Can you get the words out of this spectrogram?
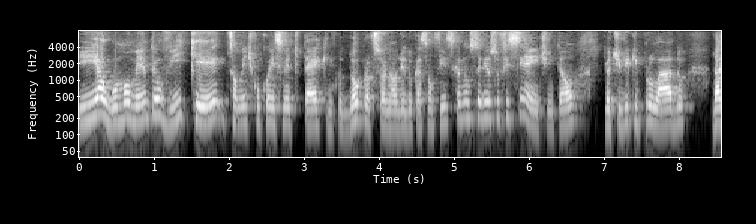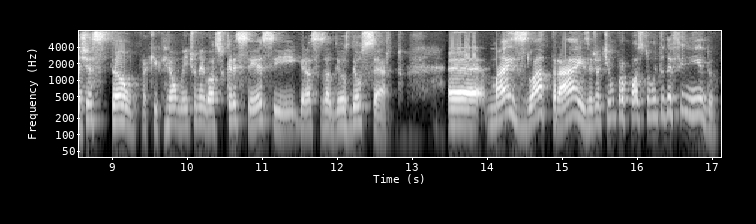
E em algum momento eu vi que somente com conhecimento técnico do profissional de educação física não seria o suficiente. Então eu tive que ir para o lado da gestão, para que realmente o negócio crescesse e graças a Deus deu certo. É, mas lá atrás eu já tinha um propósito muito definido.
